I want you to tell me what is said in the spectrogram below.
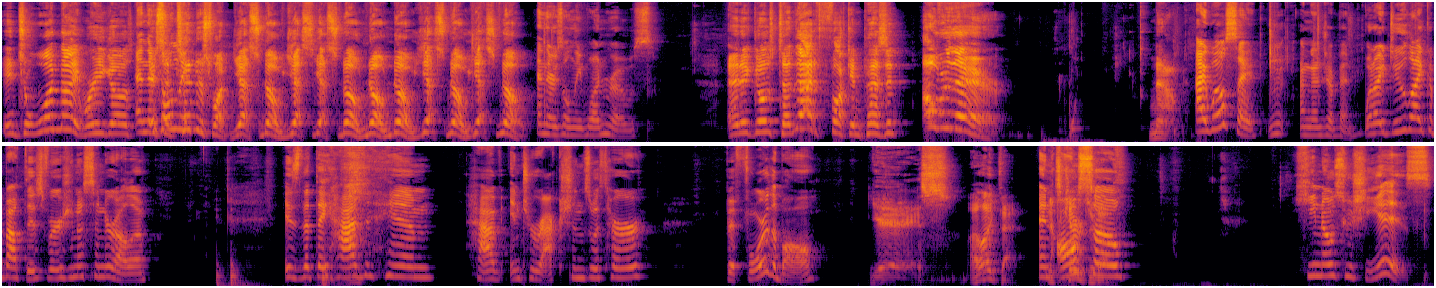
into one night where he goes. And there's it's only- a Tinder swap. Yes, no, yes, yes, no, no, no, yes, no, yes, no, And there's only one rose. and it goes to that fucking peasant over there. Now, I will say, mm, I'm gonna jump in. What I do like about this version of Cinderella is that they had him have interactions with her before the ball, yes, I like that. and It's also he knows who she is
